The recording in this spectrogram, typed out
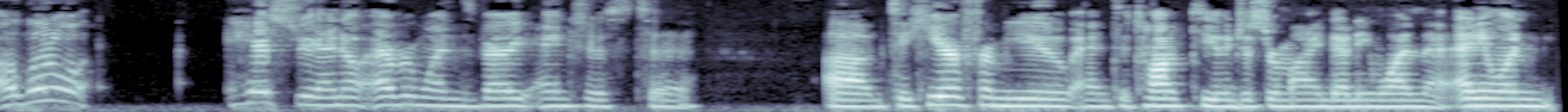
a little history. I know everyone's very anxious to um, to hear from you and to talk to you, and just remind anyone that anyone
